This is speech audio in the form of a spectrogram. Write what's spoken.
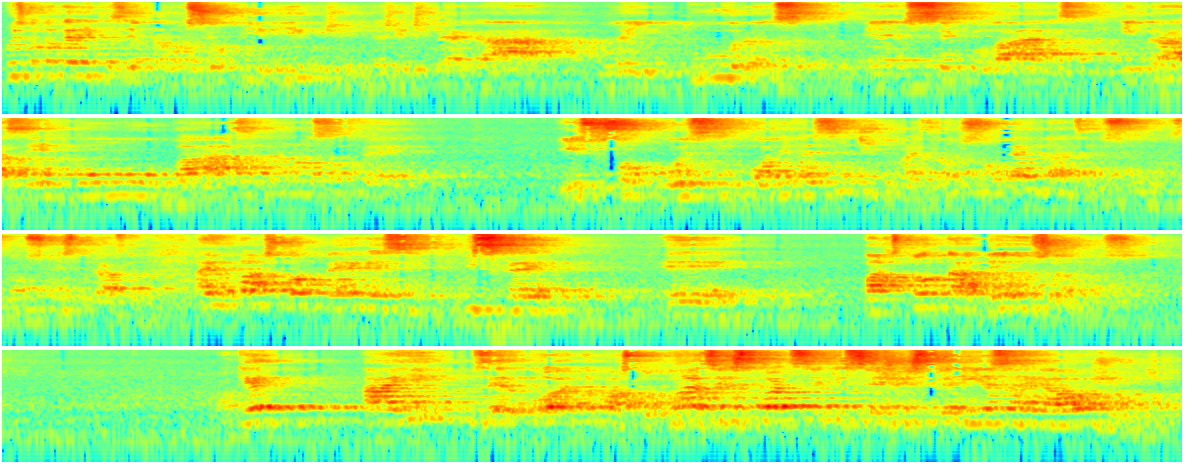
Por isso que eu estou querendo dizer para você o perigo, gente, da gente pegar leituras é, seculares e trazer como base para a nossa fé. Isso são coisas que podem fazer sentido, mas não são verdades absolutas, não são inspiradas. Aí o pastor pega esse, escreve, é, pastor Tadeu dos Anjos. Ok? Aí, misericórdia, pastor. Mas às vezes pode ser que seja experiência real, gente.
